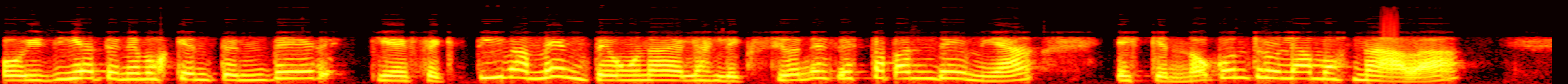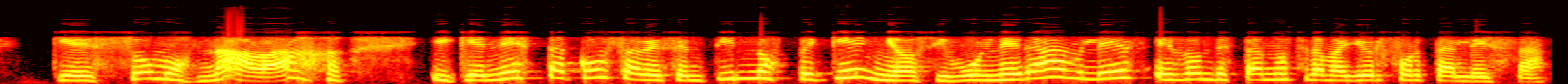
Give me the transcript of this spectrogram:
hoy día tenemos que entender que efectivamente una de las lecciones de esta pandemia es que no controlamos nada, que somos nada y que en esta cosa de sentirnos pequeños y vulnerables es donde está nuestra mayor fortaleza.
